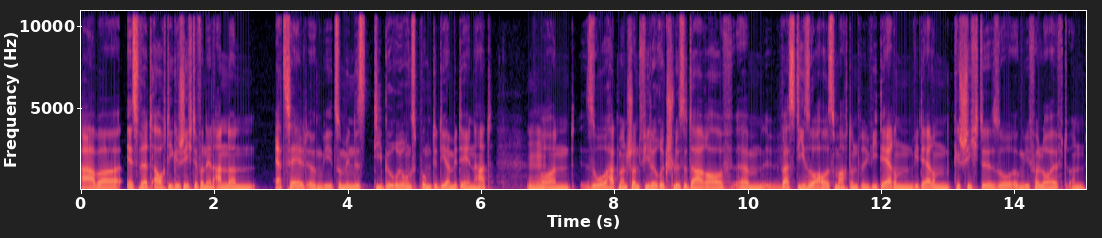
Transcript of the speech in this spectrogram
aber es wird auch die Geschichte von den anderen erzählt irgendwie, zumindest die Berührungspunkte, die er mit denen hat. Mhm. Und so hat man schon viele Rückschlüsse darauf, ähm, was die so ausmacht und wie deren, wie deren Geschichte so irgendwie verläuft. Und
